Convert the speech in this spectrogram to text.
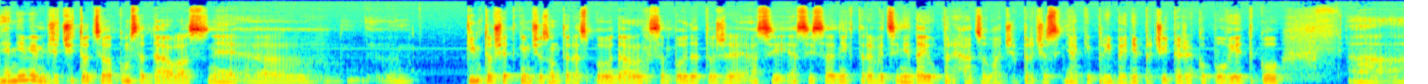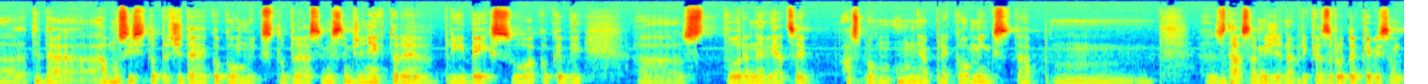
ja neviem, že či to celkom sa dá vlastne e, týmto všetkým, čo som teraz povedal, chcem povedať to, že asi, asi sa niektoré veci nedajú prehádzovať, že prečo si nejaký príbeh neprečítaš ako poviedku, a, a, teda, a musí si to prečítať ako komiks, lebo ja si myslím, že niektoré príbehy sú ako keby stvorené viacej aspoň u mňa pre komiks a mm, zdá sa mi, že napríklad z Ruda, keby som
